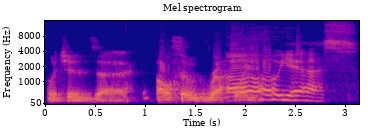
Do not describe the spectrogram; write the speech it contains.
which is uh, also ruffling. Oh yes,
